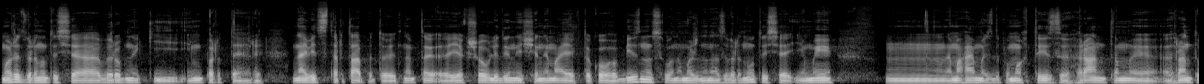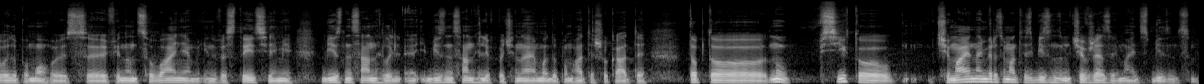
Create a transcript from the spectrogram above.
Можуть звернутися виробники, імпортери, навіть стартапи. Тобто, якщо в людини ще немає як такого бізнесу, вона може до нас звернутися, і ми намагаємось допомогти з грантами, грантовою допомогою, з фінансуванням, інвестиціями. Бізнес-ангелів, бізнес-ангелів починаємо допомагати шукати. Тобто, ну, всі, хто чи має намір займатися бізнесом, чи вже займається бізнесом.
